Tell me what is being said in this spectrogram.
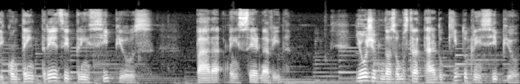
e contém 13 princípios para vencer na vida. E hoje nós vamos tratar do quinto princípio,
